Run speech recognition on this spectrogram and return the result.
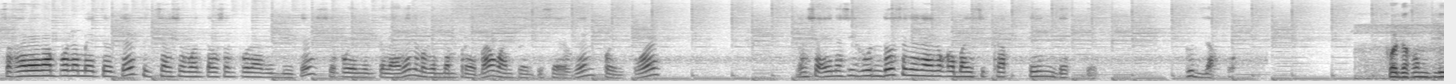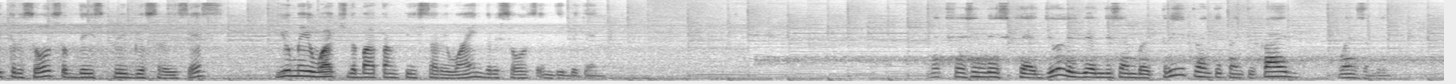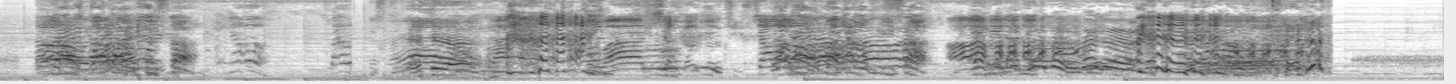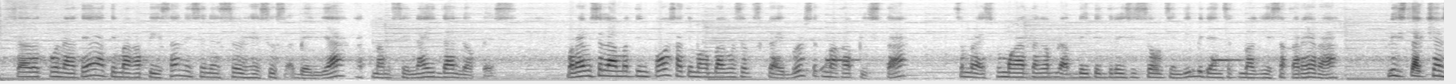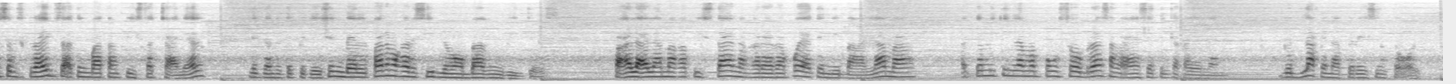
Sa karera po ng Metro Turf, dito sa 1,400 meters, siya po yung nagtala rin ng magandang preba, 127.4. Nang siya ay nasigundo sa nananong kabay si Captain Dekdek. Good luck po. For the complete results of these previous races, you may watch the Batang Pista Rewind results and dividend. Next racing day schedule will be on December 3, 2025, Wednesday. Shoutout po natin ang ating mga kapisa ni Sina Sir Jesus Abella at Ma'am Sinaida Lopez. Maraming salamat din po sa ating mga bagong subscribers at mga kapista. Sa mga po mga tanggap na updated race results and dividends at magiya sa karera, please like, and subscribe sa ating Batang Pista channel. Click ang notification bell para makareceive ng mga bagong videos. Paalaala mga kapista ng karera po ay ating libangan lamang at gamitin lamang pong sobra sa ayon sa ating kakayanan. Good luck and happy racing to all.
